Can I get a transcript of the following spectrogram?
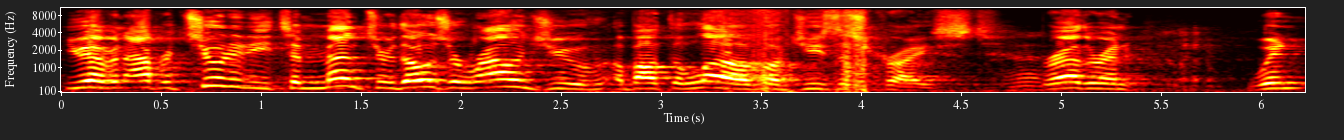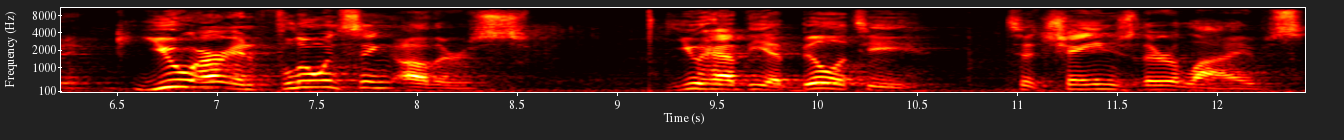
You have an opportunity to mentor those around you about the love of Jesus Christ. Brethren, when you are influencing others, you have the ability to change their lives.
